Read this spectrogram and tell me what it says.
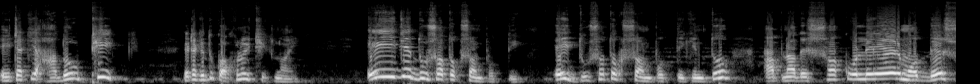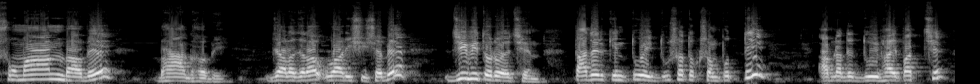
এইটা কি আদৌ ঠিক? এটা কিন্তু কখনোই ঠিক নয়। এই যে দুশতক সম্পত্তি, এই দুশতক সম্পত্তি কিন্তু আপনাদের সকলের মধ্যে সমানভাবে ভাগ হবে। যারা যারা ওয়ারিশ হিসেবে জীবিত রয়েছেন, তাদের কিন্তু এই দুশতক সম্পত্তি আপনাদের দুই ভাই পাচ্ছে।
